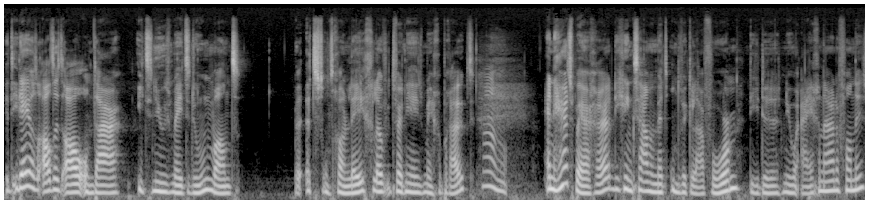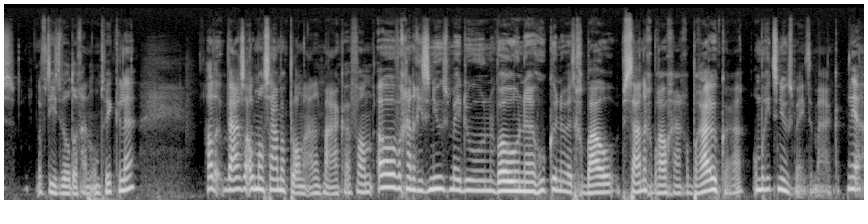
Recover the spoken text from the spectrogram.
Het idee was altijd al om daar iets nieuws mee te doen, want het stond gewoon leeg, geloof ik. Het werd niet eens meer gebruikt. Oh. En Herzberger, die ging samen met ontwikkelaar Vorm, die de nieuwe eigenaar ervan is, of die het wilde gaan ontwikkelen, hadden, waren ze allemaal samen plannen aan het maken. Van, oh, we gaan er iets nieuws mee doen, wonen. Hoe kunnen we het gebouw, het bestaande gebouw gaan gebruiken om er iets nieuws mee te maken? Ja.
